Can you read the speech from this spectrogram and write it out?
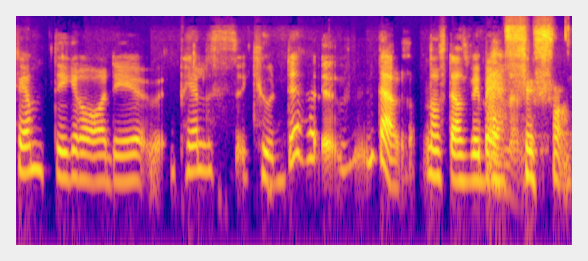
50-gradig pälskudde eh, där någonstans vid benen. fy fan.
